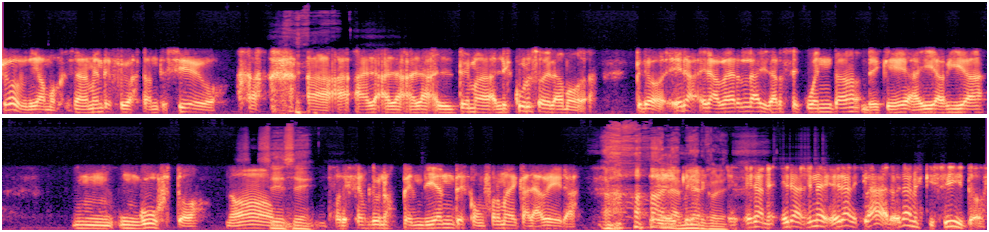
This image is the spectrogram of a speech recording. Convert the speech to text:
Yo, digamos, generalmente fui bastante ciego al tema, al discurso de la moda. Pero era, era verla y darse cuenta de que ahí había un, un gusto ¿no? Por ejemplo, unos pendientes con forma de calavera. Ah, eh, miércoles. Eran, eran, eran, claro, eran exquisitos.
